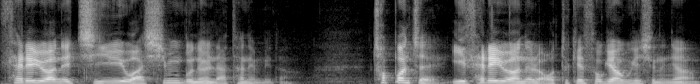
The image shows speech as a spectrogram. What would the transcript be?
세례 요한의 지위와 신분을 나타냅니다. 첫 번째, 이 세례 요한을 어떻게 소개하고 계시느냐?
